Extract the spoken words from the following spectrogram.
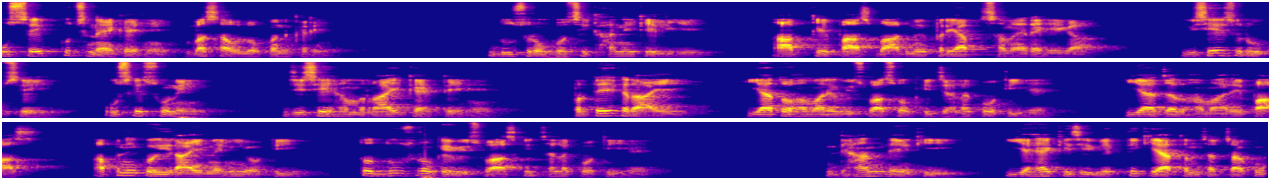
उससे कुछ न कहें, बस अवलोकन करें। दूसरों को सिखाने के लिए आपके पास बाद में पर्याप्त समय रहेगा। विशेष रूप से उसे सुने, जिसे हम राय कहते हैं। प्रत्येक राय या तो हमारे विश्वासों की झलक होती है, या जब हमारे पास अपनी कोई राय नहीं होती तो दूसरों के विश्वास की झलक होती है। ध्यान दें कि यह किसी व्यक्ति की आत्मचर्चा को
